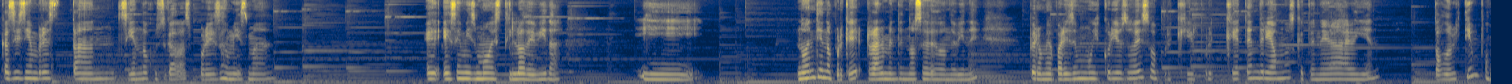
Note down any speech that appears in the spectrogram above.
casi siempre están siendo juzgadas por esa misma e, ese mismo estilo de vida y no entiendo por qué, realmente no sé de dónde viene, pero me parece muy curioso eso, porque ¿por qué tendríamos que tener a alguien todo el tiempo?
